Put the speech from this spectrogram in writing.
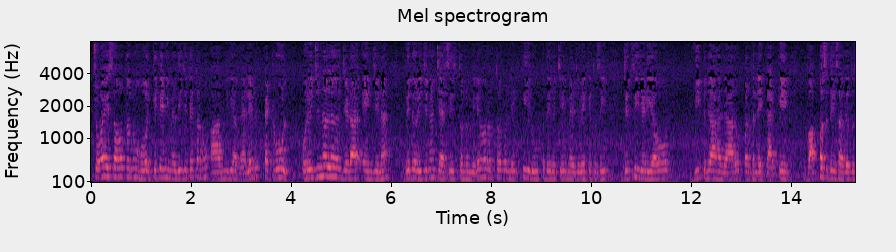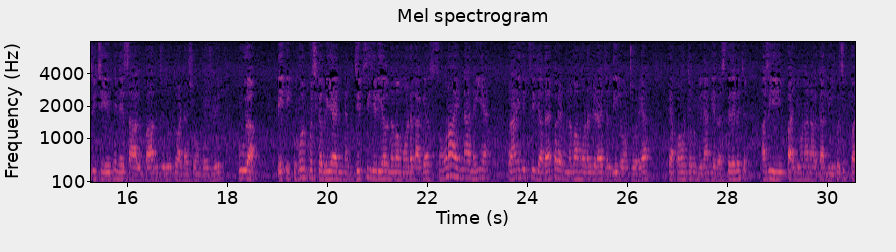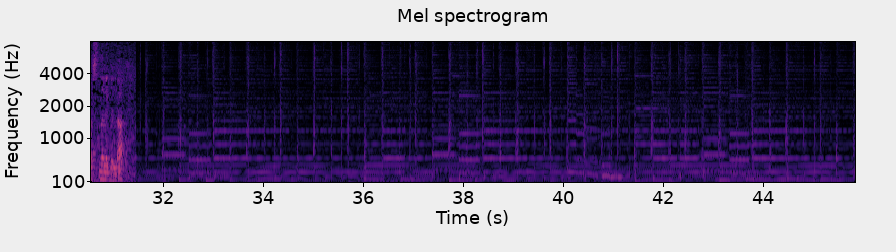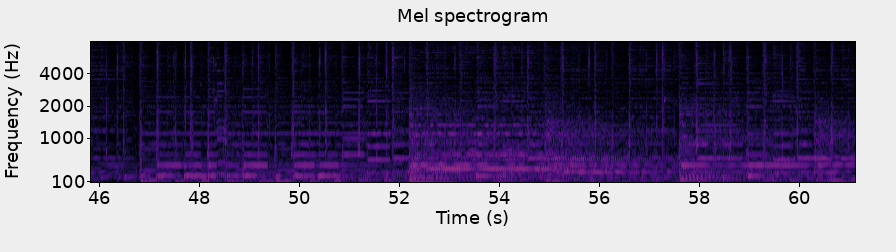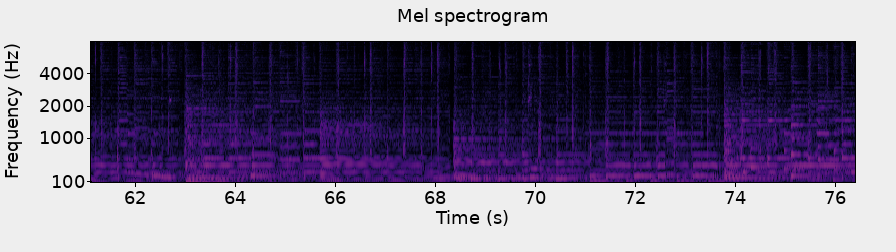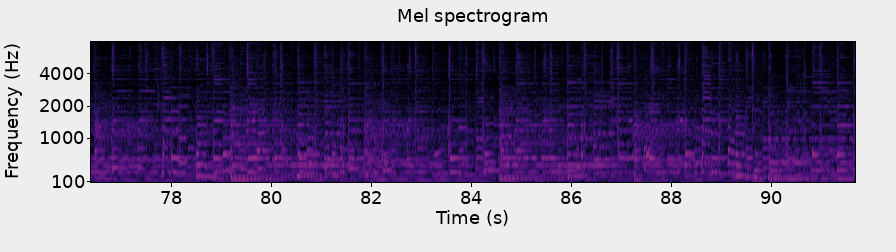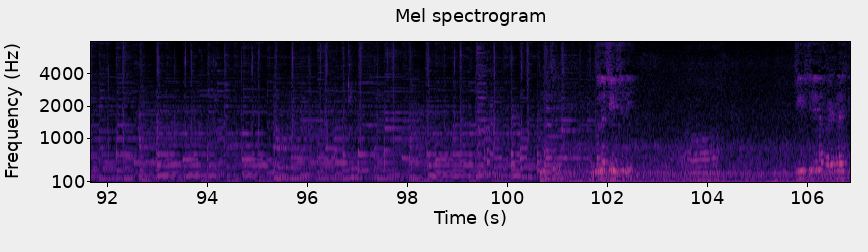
ਚੋਇਸ ਆ ਉਹ ਤੁਹਾਨੂੰ ਹੋਰ ਕਿਤੇ ਨਹੀਂ ਮਿਲਦੀ ਜਿੱਥੇ ਤੁਹਾਨੂੰ ਆਰਮੀ ਦੀ ਵੈਲਿਡ ਪੈਟਰੋਲ origignal ਜਿਹੜਾ ਇੰਜਨ ਆ ਵਿਦ origignal ਚੈਸਿਸ ਤੁਹਾਨੂੰ ਮਿਲੇ ਔਰ ਤੁਹਾਨੂੰ ਲਿਖਤੀ ਰੂਪ ਦੇ ਵਿੱਚ ਇਹ ਮਿਲ ਜਾਵੇ ਕਿ ਤੁਸੀਂ ਜਿਪਸੀ ਜਿਹੜੀ ਆ ਉਹ 20 ਹਜ਼ਾਰ ਉੱਪਰ ਥੱਲੇ ਕਰਕੇ ਵਾਪਸ ਦੇ ਸਕਦੇ ਹੋ ਤੁਸੀਂ। 6 ਮਹੀਨੇ, ਸਾਲ ਬਾਅਦ ਜਦੋਂ ਤੁਹਾਡਾ ਸ਼ੌਂਕ ਹੋ ਜਵੇ ਪੂਰਾ। ਤੇ ਇੱਕ ਹੋਰ ਖੁਸ਼ਖਬਰੀ ਹੈ ਨ- ਜਿਪਸੀ ਜਿਹੜੀ ਆ, ਉਹ ਨਵਾਂ ਮਾਡਲ ਆ ਗਿਆ। ਸੋਹਣਾ ਇੰਨਾ ਨਹੀਂ ਹੈ, ਪੁਰਾਣੀ ਜਿਪਸੀ ਜ਼ਿਆਦਾ ਹੈ, ਪਰ ਨਵਾਂ ਮਾਡਲ ਜਿਹੜਾ ਜਲਦੀ ਲਾਂਚ ਹੋ ਰਿਹਾ। ਤੇ ਆਪਾਂ ਹੁਣ ਤੁਹਾਨੂੰ ਮਿਲਾਂਗੇ ਰਸਤੇ ਦੇ ਵਿੱਚ। ਅਸੀਂ ਭਾਈ ਹੁਣਾਂ ਨਾਲ ਕਰ ਲਈ ਕੁਝ ਪਰਸਨਲ ਗੱਲਾਂ।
